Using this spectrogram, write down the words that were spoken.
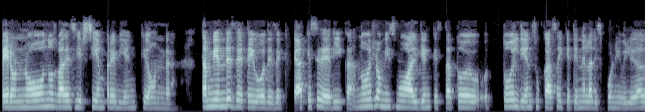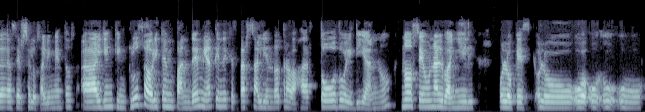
pero no nos va a decir siempre bien qué onda. También desde, te digo, desde a qué se dedica. No es lo mismo alguien que está todo, todo el día en su casa y que tiene la disponibilidad de hacerse los alimentos a alguien que incluso ahorita en pandemia tiene que estar saliendo a trabajar todo el día, ¿no? No sé, un albañil o lo que es, o, lo, o, o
